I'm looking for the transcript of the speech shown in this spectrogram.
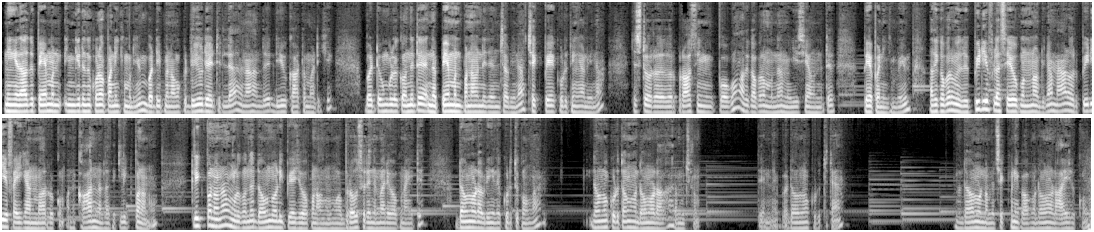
நீங்கள் ஏதாவது பேமெண்ட் இங்கிருந்து கூட பண்ணிக்க முடியும். பட் இப்போ நமக்கு டியூ டேட் இல்லை அதனால் வந்து டியூ காட்ட மாட்டேங்கி பட் உங்களுக்கு வந்துட்டு இந்த பேமெண்ட் பண்ண வேண்டியது இருந்துச்சு அப்படின்னா செக் பே கொடுத்தீங்க அப்படின்னா ஜஸ்ட் ஒரு ஒரு ப்ராசஸிங் போகும். அதுக்கப்புறம் வந்து நம்ம ஈஸியாக வந்துட்டு பே பண்ணிக்க முடியும். அதுக்கப்புறம் இது பிடிஎஃப்ல சேவ் பண்ணணும் அப்படின்னா மேலே ஒரு பிடிஎஃப் ஐக்கான் மாதிரி இருக்கும். அந்த கார்னர் அதை கிளிக் பண்ணணும். கிளிக் பண்ணோன்னா உங்களுக்கு வந்து டவுன்லோடிங் பேஜ் ஓப்பன் ஆகும். உங்கள் ப்ரௌசர் இந்த மாதிரி ஓப்பன் ஆகிட்டு டவுன்லோட் இதை கொடுத்துக்கோங்க. டவுன்லோட் கொடுத்தவங்க டவுன்லோட் ஆக ஆரம்பிச்சிடும் தென் இப்போ டவுன்லோட் கொடுத்துட்டேன். டவுன்லோட் நம்ம செக் பண்ணி பார்ப்போம். டவுன்லோட் ஆகிருக்கும்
